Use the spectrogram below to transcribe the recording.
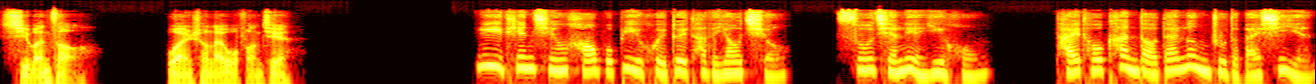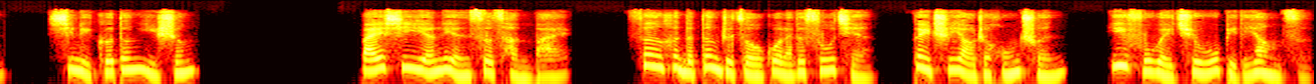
洗完澡，晚上来我房间。厉天晴毫不避讳对他的要求。苏浅脸一红，抬头看到呆愣住的白希言，心里咯噔一声。白希言脸色惨白，愤恨的瞪着走过来的苏浅，贝齿咬着红唇，一副委屈无比的样子。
